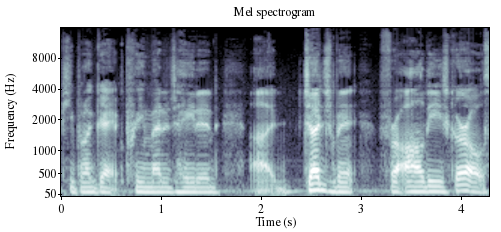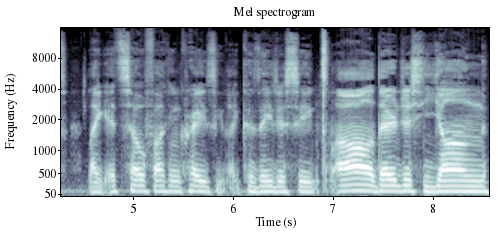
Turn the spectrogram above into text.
People are getting premeditated uh, judgment for all these girls. Like, it's so fucking crazy. Like, because they just see, oh, they're just young,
